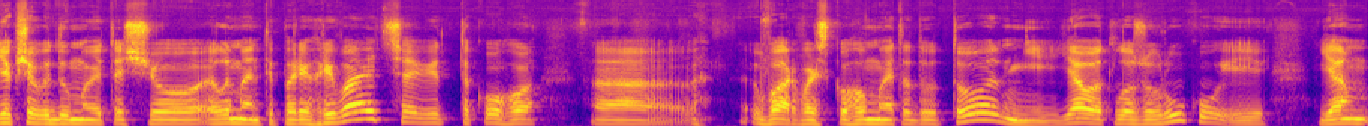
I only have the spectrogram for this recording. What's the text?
Якщо ви думаєте, що елементи перегріваються від такого е, варварського методу, то ні. Я от ложу руку і я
